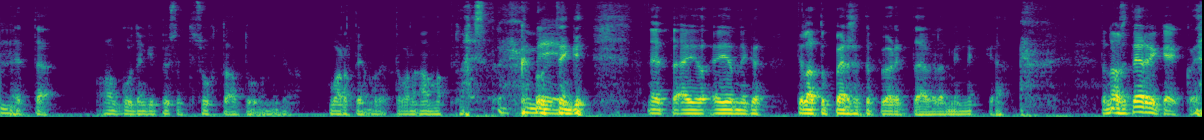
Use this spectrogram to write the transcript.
mm. että on kuitenkin pystytty suhtautumaan niin vartijan otettavana ammattilaisena niin. kuitenkin. Että ei ole, ei ole niin tilattu persettä pyörittää vielä minnekään. Että ne on sitten eri keikkoja.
